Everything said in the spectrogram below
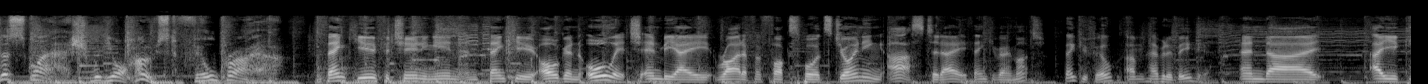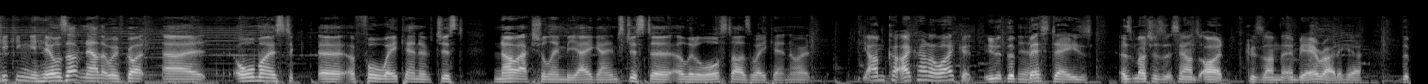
The Splash with your host, Phil Prior. Thank you for tuning in, and thank you, Olgun Uluc, NBA writer for Fox Sports, joining us today. Thank you very much. Thank you, Phil. I'm happy to be here. And uh, are you kicking your heels up now that we've got uh, almost a, a, full weekend of just no actual NBA games, just a, a little All Stars weekend? Or yeah, I'm, I kind of like it. You know, the yeah. best days, as much as it sounds odd, because I'm the NBA writer here. The,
